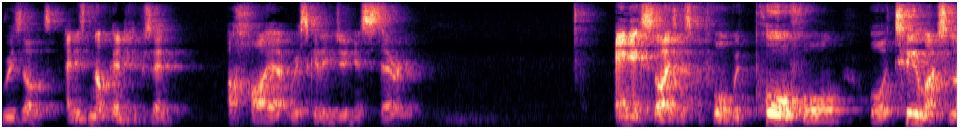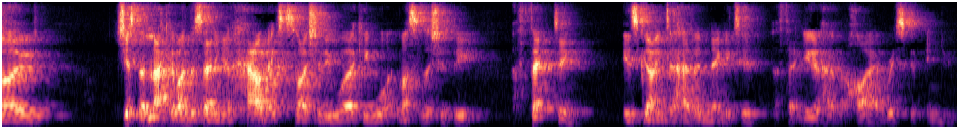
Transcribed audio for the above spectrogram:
results and it's not going to present a higher risk of injury necessarily. Any exercise that's performed with poor form or too much load, just a lack of understanding of how the exercise should be working, what muscles it should be affecting, is going to have a negative effect. You're going to have a higher risk of injury.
